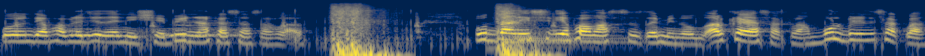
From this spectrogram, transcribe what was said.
Oyunda yapabileceğiniz en iyi şey birinin arkasına saklan. Bundan iyisini yapamazsınız emin olun. Arkaya saklan. Bul birini saklan.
